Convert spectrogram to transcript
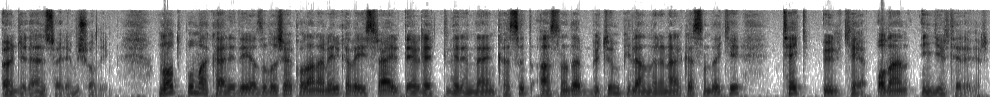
Önceden söylemiş olayım. Not bu makalede yazılacak olan Amerika ve İsrail devletlerinden kasıt aslında bütün planların arkasındaki tek ülke olan İngiltere'dir.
